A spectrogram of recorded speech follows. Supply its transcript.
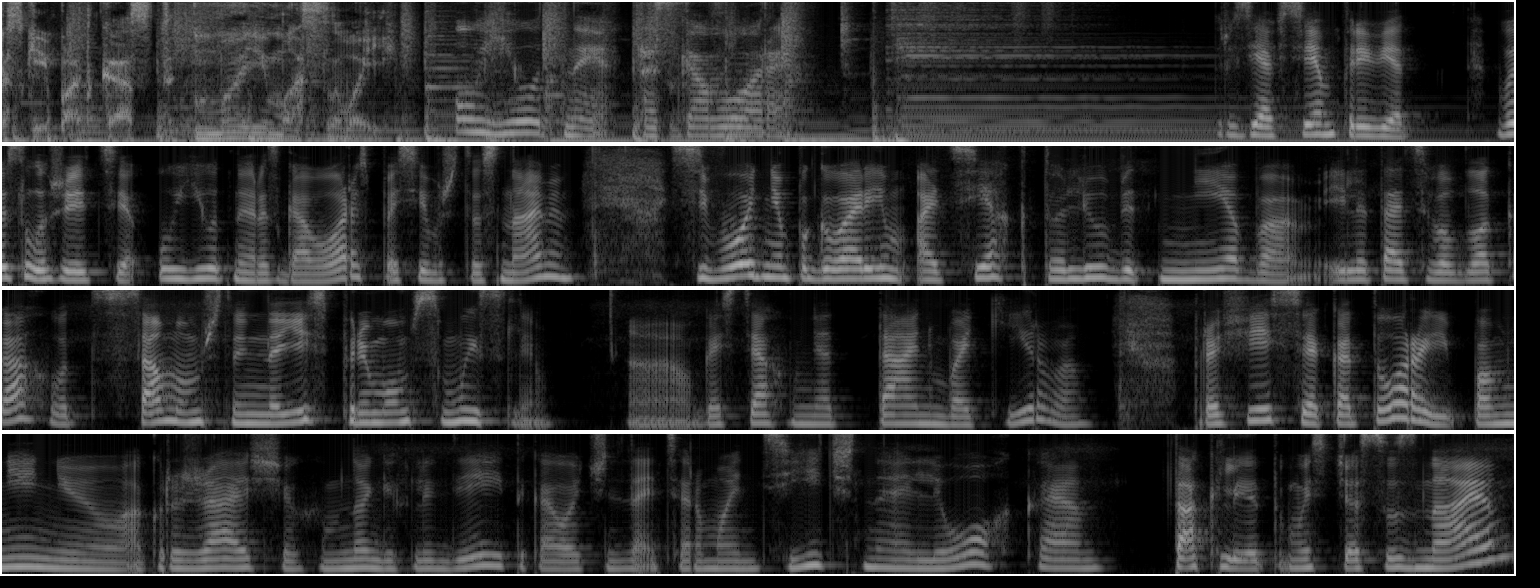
авторский подкаст Майи Масловой. Уютные разговоры. Друзья, всем привет! Вы слушаете «Уютные разговоры», спасибо, что с нами. Сегодня поговорим о тех, кто любит небо и летать в облаках, вот в самом, что ни на есть, прямом смысле. А, в гостях у меня Тань Бакирова, профессия которой, по мнению окружающих и многих людей, такая очень, знаете, романтичная, легкая. Так ли это мы сейчас узнаем?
